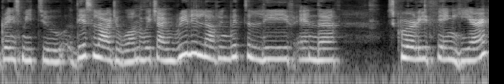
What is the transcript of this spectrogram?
brings me to this larger one, which I'm really loving with the leaf and the squirrely thing here.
